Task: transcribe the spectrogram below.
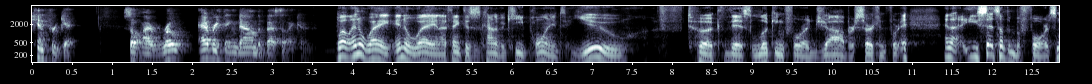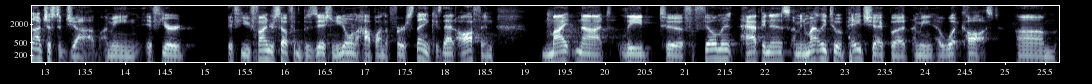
can forget. So I wrote everything down the best that I could. Well, in a way, in a way, and I think this is kind of a key point. You f- took this looking for a job or searching for it, and uh, you said something before. It's not just a job. I mean, if you're if you find yourself in the position, you don't want to hop on the first thing because that often might not lead to fulfillment, happiness. I mean, it might lead to a paycheck, but I mean, at what cost? Um,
